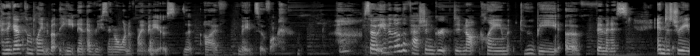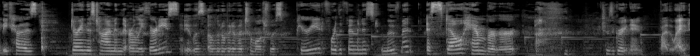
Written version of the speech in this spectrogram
I think I've complained about the heat in every single one of my videos that I've made so far. so even though the fashion group did not claim to be a feminist industry because during this time in the early 30s, it was a little bit of a tumultuous period for the feminist movement. Estelle Hamburger, which was a great name, by the way,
